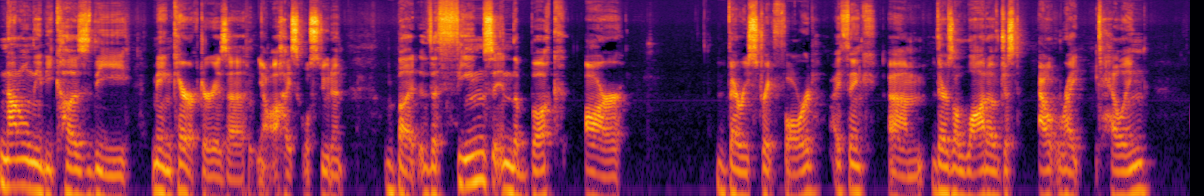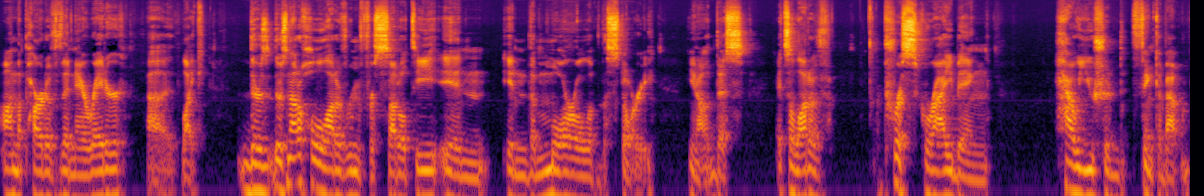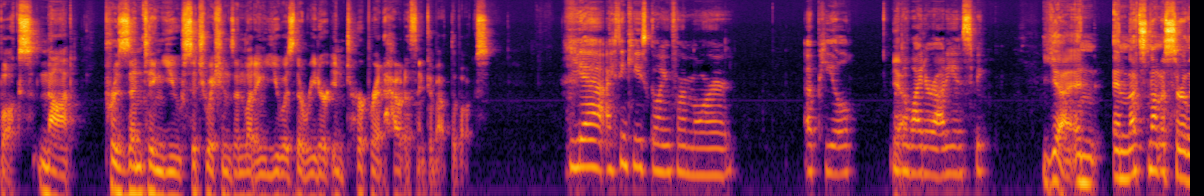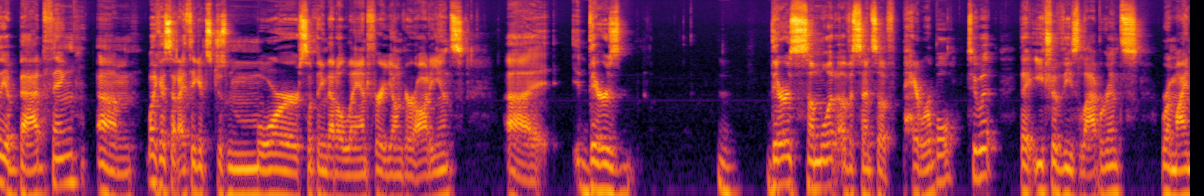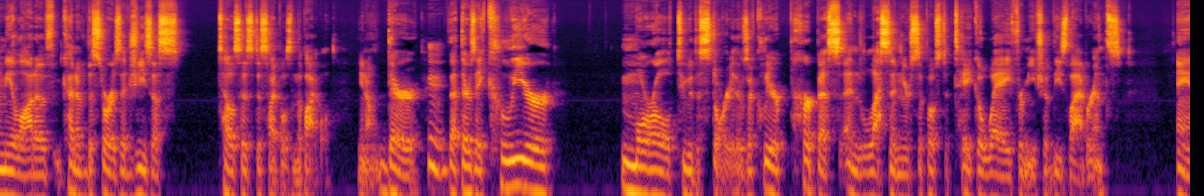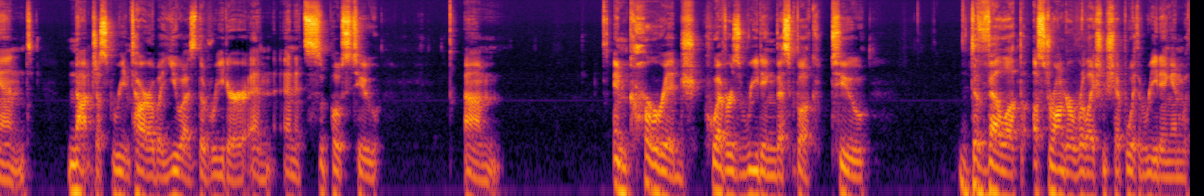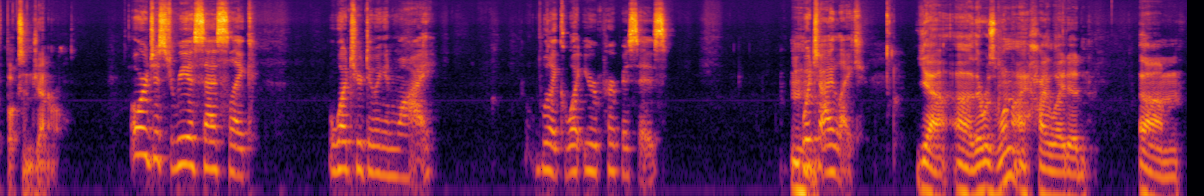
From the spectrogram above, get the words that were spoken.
not only because the main character is a you know a high school student, but the themes in the book are very straightforward. I think um, there's a lot of just outright telling on the part of the narrator. Uh, like there's there's not a whole lot of room for subtlety in in the moral of the story. You know, this it's a lot of prescribing how you should think about books, not presenting you situations and letting you as the reader interpret how to think about the books. Yeah, I think he's going for more appeal with Yeah. a wider audience. Be- Yeah, and and that's not necessarily a bad thing. Um, like I said, I think it's just more something that'll land for a younger audience. Uh, there's there is somewhat of a sense of parable to it that each of these labyrinths remind me a lot of kind of the stories that Jesus tells his disciples in the Bible. You know, there Hmm. that there's a clear moral to the story. There's a clear purpose and lesson you're supposed to take away from each of these labyrinths, and not just Rintaro, but you as the reader, and and it's supposed to um, encourage whoever's reading this book to develop a stronger relationship with reading and with books in general. or just reassess like what you're doing and why. Like what your purpose is, Mhm. which I like. Yeah, uh, there was one I highlighted. Um,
